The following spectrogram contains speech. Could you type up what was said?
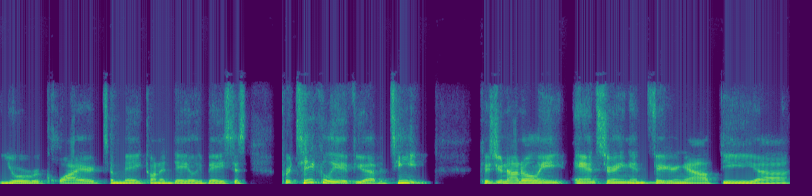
you're required to make on a daily basis, particularly if you have a team? Because you're not only answering and figuring out the uh,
